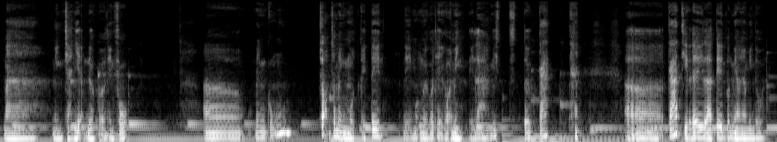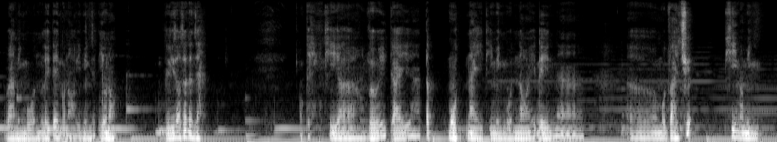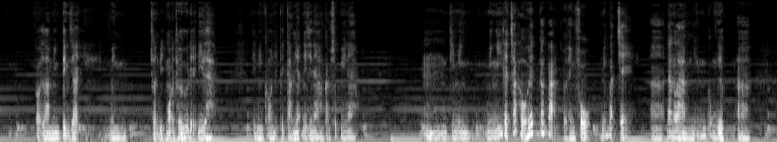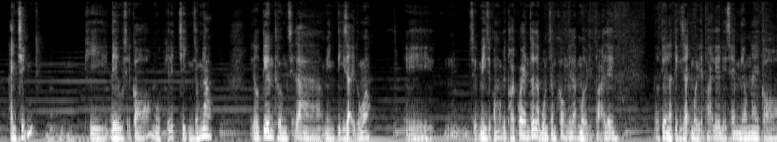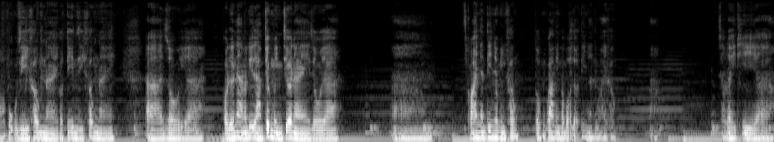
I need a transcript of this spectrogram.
mà mình trải nghiệm được ở thành phố. À, mình cũng chọn cho mình một cái tên để mọi người có thể gọi mình đấy là Mr. Cat. Uh, Cat thì ở đây là tên con mèo nhà mình thôi và mình muốn lấy tên của nó vì mình rất yêu nó. Lý do rất đơn giản ok thì uh, với cái ờ, tập 1 này thì mình muốn nói đến uh, uh, một vài chuyện khi mà mình gọi là mình tỉnh dậy mình chuẩn bị mọi thứ để đi làm. Thì mình có những cái cảm nhận như thế nào cảm xúc như thế nào? Uhm, thì mình mình nghĩ là chắc hầu hết các bạn ở thành phố những bạn trẻ uh, đang làm những công việc uh, hành chính thì đều sẽ có một cái lịch trình giống nhau thì đầu tiên thường sẽ là mình tỉnh dậy đúng không? Thì mình sẽ có một cái thói quen rất là 4.0 đấy là mở điện thoại lên. Đầu tiên là tỉnh dậy mở điện thoại lên để xem ngày hôm nay có vụ gì không này có tin gì không này. À, rồi à, có đứa nào nó đi làm trước mình chưa này rồi à, à, có ai nhắn tin cho mình không? Tối hôm qua mình có bỏ lỡ tin nhắn của ai không? À. sau đấy thì à,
